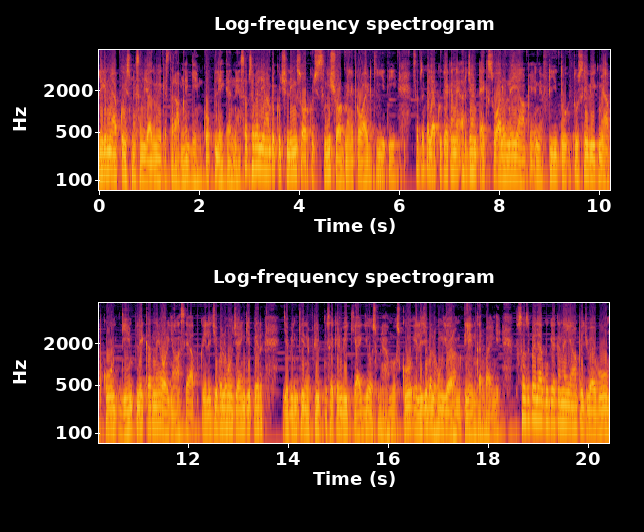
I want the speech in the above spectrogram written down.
लेकिन मैं आपको इसमें समझा दूँगा किस तरह आपने गेम को प्ले करना है। सबसे पहले यहाँ पे कुछ लिंक्स और कुछ स्क्रीन शॉट मैंने प्रोवाइड की थी। सबसे पहले आपको क्या करना है अर्जेंट एक्स वालों ने यहाँ पे एन दूसरी वीक में आपको गेम प्ले करने और यहाँ से आपको एलिजिबल हो जाएँगे। फिर जब इनकी एन सेकेंड वीक की आएगी, उसमें हम उसको एलिजिबल होंगे और हम क्लेम कर पाएँगे तो सबसे पहले आपको क्या करना है, यहाँ पे जो है वो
